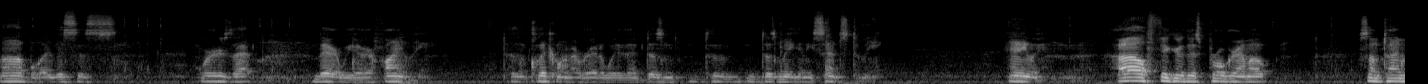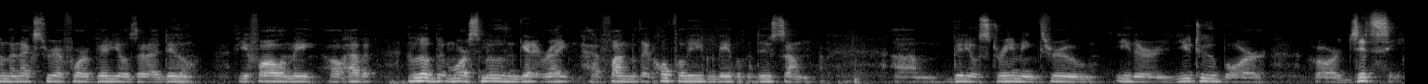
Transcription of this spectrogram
Oh boy, this is, where is that? There we are, finally. Doesn't click on it right away. That doesn't, doesn't make any sense to me. Anyway, I'll figure this program out sometime in the next three or four videos that I do. If you follow me, I'll have it a little bit more smooth and get it right. Have fun with it. Hopefully, even be able to do some um, video streaming through either YouTube or or Jitsi,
